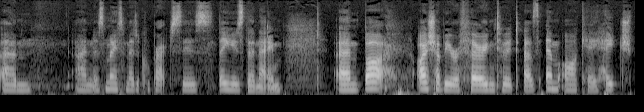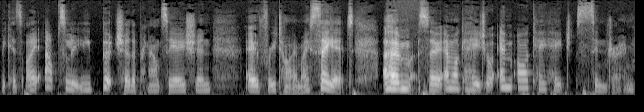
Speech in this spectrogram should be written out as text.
Um, and as most medical practices, they use their name. Um, but I shall be referring to it as MRKH because I absolutely butcher the pronunciation every time I say it. Um, so, MRKH or MRKH syndrome.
